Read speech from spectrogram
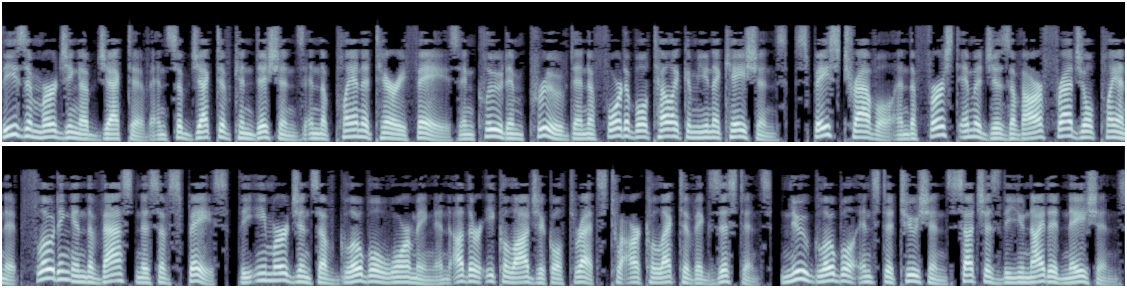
These emerging objective and subjective conditions in the planetary phase include improved and affordable telecommunications, space travel and the first images of our fragile planet floating in the vastness of space, the emergence of global warming and other ecological threats to our collective existence, new global institutions such as the United Nations,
